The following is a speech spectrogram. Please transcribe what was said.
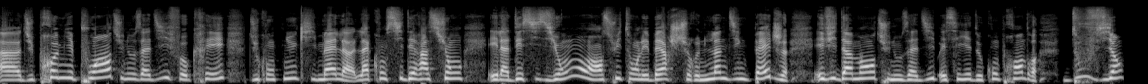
euh, du premier point. Tu nous as dit il faut créer du contenu qui mêle la considération et la décision. Ensuite, on l'héberge sur une landing page. Évidemment, tu nous as dit essayer de comprendre d'où vient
